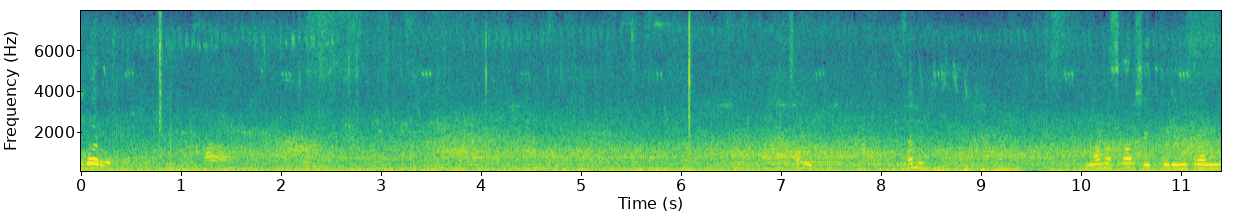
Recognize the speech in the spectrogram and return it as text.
बरं चालेल नमस्कार शेतकरी मित्रांनो.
